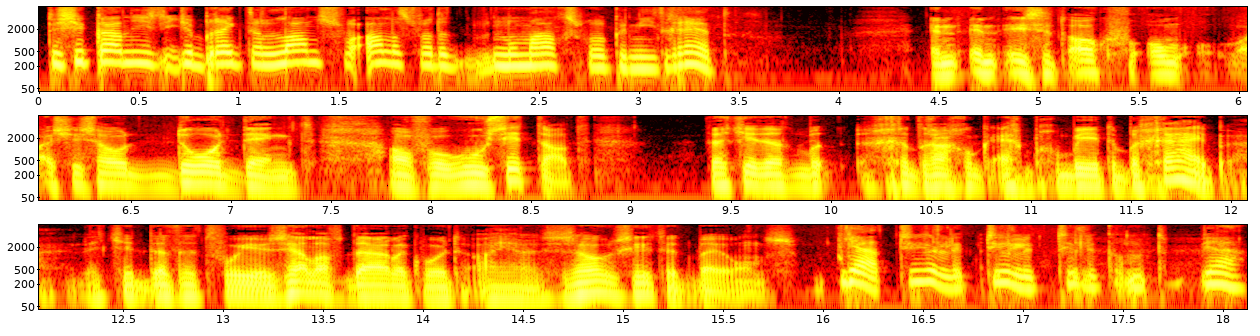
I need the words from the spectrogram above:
Dus je, kan, je, je breekt een lans voor alles wat het normaal gesproken niet redt. En, en is het ook, om, als je zo doordenkt over hoe zit dat... dat je dat gedrag ook echt probeert te begrijpen? Dat, je, dat het voor jezelf duidelijk wordt... oh ja, zo zit het bij ons. Ja, tuurlijk, tuurlijk, tuurlijk. Om het, ja.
